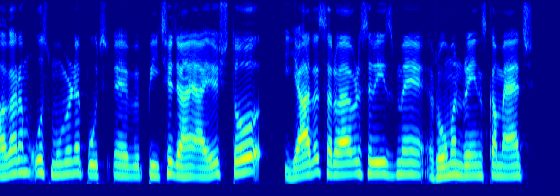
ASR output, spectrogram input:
अगर हम उस मूवमेंट में पूछ पीछे जाएँ आयुष तो याद है सर्वाइवर सीरीज़ में रोमन रेंस का मैच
